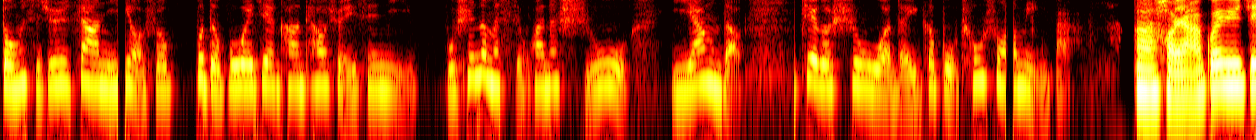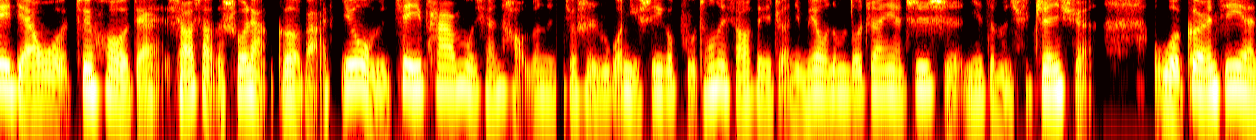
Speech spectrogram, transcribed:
东西。就是像你有时候不得不为健康挑选一些你。不是那么喜欢的食物一样的，这个是我的一个补充说明吧。啊，好呀，关于这一点，我最后再小小的说两个吧。因为我们这一趴目前讨论的就是，如果你是一个普通的消费者，你没有那么多专业知识，你怎么去甄选？我个人经验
